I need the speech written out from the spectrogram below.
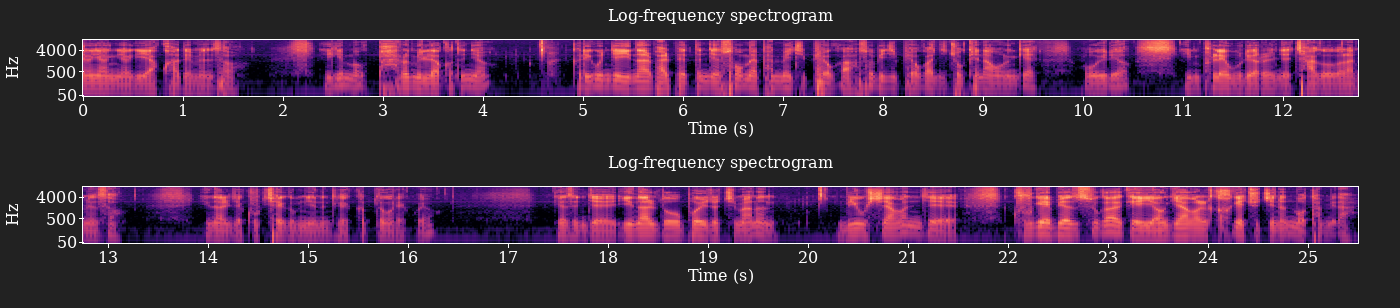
영향력이 약화되면서 이게 뭐 바로 밀렸거든요. 그리고 이제 이날 발표했던 이제 소매 판매 지표가 소비 지표가 이제 좋게 나오는 게 오히려 인플레 우려를 이제 자극을 하면서 이날 이제 국채 금리는 급등을 했고요. 그래서 이제 이날도 보여줬지만은 미국 시장은 이제 국외 변수가 이렇게 영향을 크게 주지는 못합니다.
